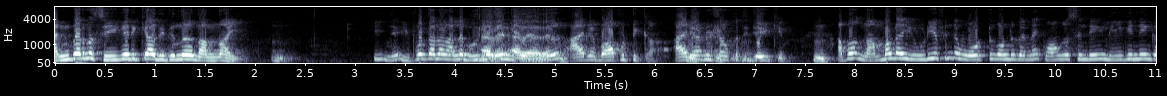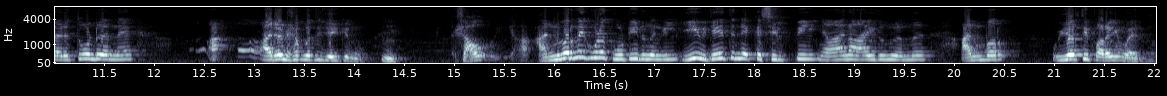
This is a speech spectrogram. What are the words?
അൻവറിനെ സ്വീകരിക്കാതിരുന്നത് നന്നായി. ഇപ്പോൾ തന്നെ നല്ല ഭൂരിപക്ഷം ആര്യ ബാപ്പുട്ടിക്ക. ആര്യാണ് ഷൗക്കത്ത് ജയിക്കും. അപ്പോൾ നമ്മുടെ യു ഡി എഫിന്റെ വോട്ട് കൊണ്ട് തന്നെ കോൺഗ്രസിന്റെയും ലീഗിന്റെയും കരുത്തുകൊണ്ട് തന്നെ ആര്യാണ് ആര്യാടൻ ഷൗക്കത്ത് ജയിക്കുന്നു. ഷൗ അൻവറിനെ കൂടെ കൂട്ടിയിരുന്നെങ്കിൽ ഈ വിജയത്തിന്റെയൊക്കെ ശില്പി ഞാനായിരുന്നു എന്ന് അൻവർ ഉയർത്തി പറയുമായിരുന്നു.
